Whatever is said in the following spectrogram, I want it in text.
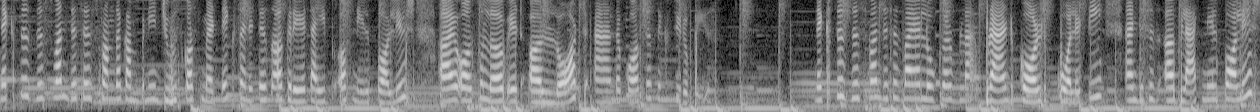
Next is this one. This is from the company juice cosmetics and it is a gray type of nail polish. I also love it a lot and the cost is 60 rupees next is this one. This is by a local brand called quality and this is a black nail polish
